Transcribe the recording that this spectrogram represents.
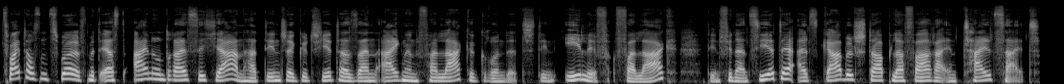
2012, mit erst 31 Jahren, hat Dinja Gütjeta seinen eigenen Verlag gegründet, den Elif Verlag. Den finanziert er als Gabelstaplerfahrer in Teilzeit.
